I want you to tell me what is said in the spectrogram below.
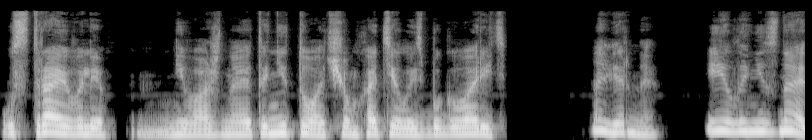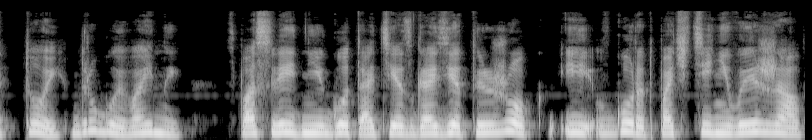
Устраивали. Неважно, это не то, о чем хотелось бы говорить. Наверное. Илла не знает той, другой войны. В последний год отец газеты жег и в город почти не выезжал.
